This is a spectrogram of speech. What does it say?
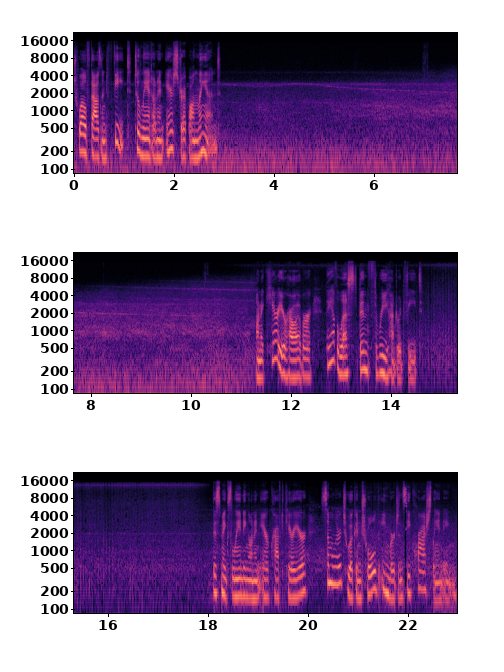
12,000 feet to land on an airstrip on land. On a carrier, however, they have less than 300 feet. This makes landing on an aircraft carrier similar to a controlled emergency crash landing.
